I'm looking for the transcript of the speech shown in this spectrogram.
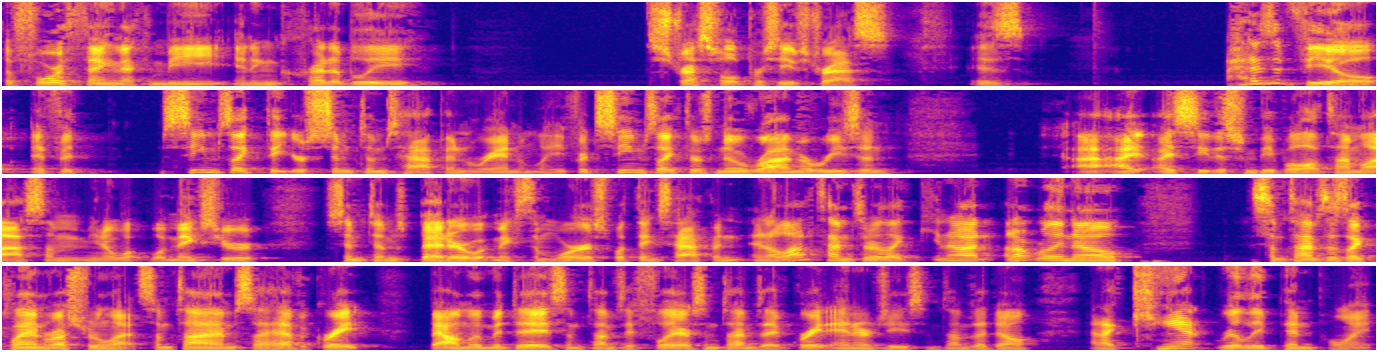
The fourth thing that can be an incredibly stressful, perceived stress is how does it feel if it seems like that your symptoms happen randomly? If it seems like there's no rhyme or reason, I, I, see this from people all the time. I'll ask them, you know, what, what makes your symptoms better? What makes them worse? What things happen? And a lot of times they're like, you know, I, I don't really know. Sometimes it's like playing Russian roulette. Sometimes I have a great bowel movement day. Sometimes they flare. Sometimes I have great energy. Sometimes I don't. And I can't really pinpoint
